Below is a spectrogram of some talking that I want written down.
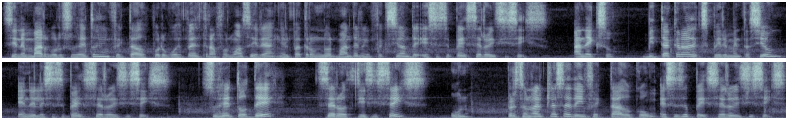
Sin embargo, los sujetos infectados por los huéspedes transformados seguirán el patrón normal de la infección de SCP-016. Anexo. Bitácora de experimentación en el SCP-016. Sujeto D-016-1. Personal clase D infectado con SCP-016.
